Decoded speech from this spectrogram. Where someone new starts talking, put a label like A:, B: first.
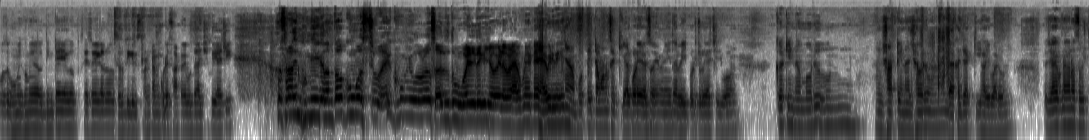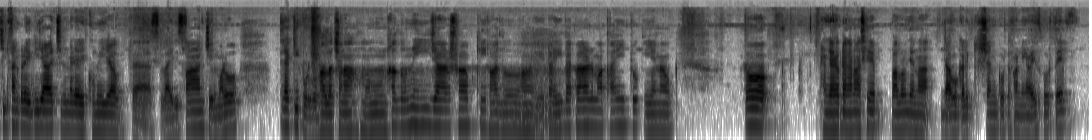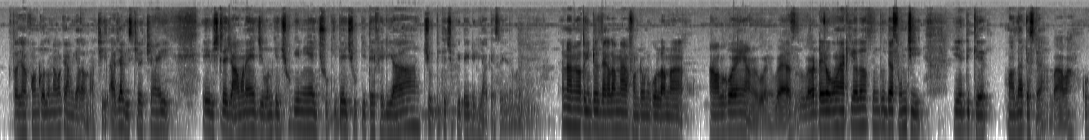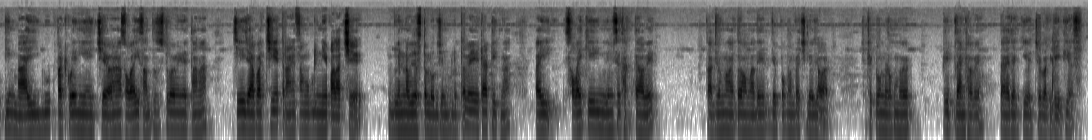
A: বলতে ঘুমিয়ে ঘুমিয়ে দিনটাই এলো শেষ হয়ে গেল শেষের দিকে স্নান টান করে সাতটা বলতে আছি তুই আছি। তো সারাদিন ঘুমিয়ে গেলাম, তাও ঘুম আসছে ভাই ঘুমিয়ে গেলো সারা শুধু মোবাইল দেখে যাবে এটা এখন একটা হ্যাবিট দেখে না, প্রত্যেকটা মানুষের কেয়ার করে সবাই মেনে নিতে হবে এই করে চলে যাচ্ছে জীবন। কঠিন মরুন ঝাঁটে না ঝরুন দেখা যাক কী হয় বারুন তো যাই হোক না কেন সবাই চিল ফান করে এগিয়ে যাও চিল মেরে ঘুমিয়ে যাও, ব্যাস ইস ফান চিল মারো। এটা কী করব, ভালো লাগছে না, মন ভালো নেই, যার সব কি ভালো হয়, এটাই ব্যাপার, মাথায় টুকিয়ে নাও। তো যাই হোক না কেন, আজকে ভাবলাম যে না, যাব কালেকশন করতে ফান্ডিং রাইজ করতে। তো যা ফোন করল না, আমাকে আমি গেলাম না। আর যা বৃষ্টি হচ্ছে আমি এই বৃষ্টিতে যাওয়া মানে জীবনকে ঝুঁকি নিয়ে, ঝুঁকিতে ঝুঁকিতে ফেলিয়া, ঝুঁকিতে ঝুঁকিতে ডেলিয়া কেসে যাব কেন আমি অত ইন্টারেস্ট দেখালাম না ফোন টোন করলাম না, আমাকে করিনি আমি করিনি, ব্যাস। ব্যাপারটা এরকম আটকে গেলো কিন্তু যা শুনছি এর দিকে, মালদার টেস্টটা বাবা, কঠিন ভাই, লুটপাট করে নিয়ে ওরা সবাই শান্তশিষ্টভাবে তা না, যে যা পাচ্ছে, ত্রাণের সামগ্রী নিয়ে পালাচ্ছে, বিভিন্ন ব্যস্ত লোকজনগুলো। তবে এটা ঠিক না। তাই সবাইকেই মিলেমিশে থাকতে হবে। তার জন্য হয়তো আমাদের যে প্রোগ্রামটা ছিল যাওয়ার সেটা একটু অন্যরকমভাবে প্রি প্ল্যান্ড হবে। দেখা যাক কী হচ্ছে বাকিটা ইতিহাস।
